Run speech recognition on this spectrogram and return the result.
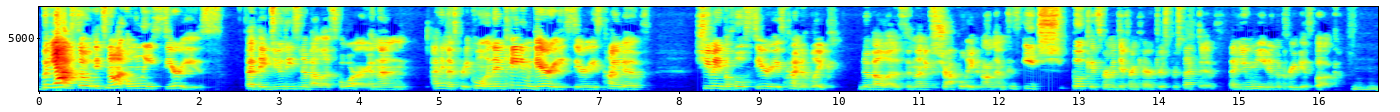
but yeah, so it's not only series that they do these novellas for, and then I think that's pretty cool. And then Katie McGarry's series kind of she made the whole series kind of like novellas and then extrapolated on them because each book is from a different character's perspective that you meet in the previous book hmm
